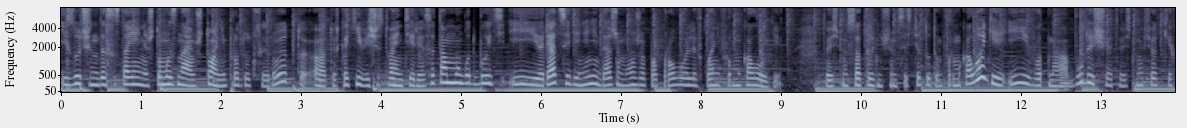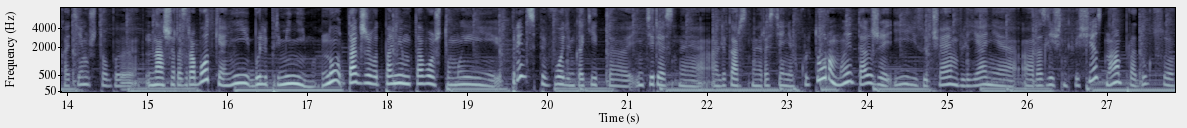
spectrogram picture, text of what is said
изучены до состояния, что мы знаем, что они продуцируют, а, то есть какие вещества интересы там могут быть, и ряд соединений даже мы уже попробовали в плане фармакологии. То есть мы сотрудничаем с Институтом фармакологии фармакологии, и вот на будущее, то есть мы все-таки хотим, чтобы наши разработки, они были применимы. Ну, также вот помимо того, что мы, в принципе, вводим какие-то интересные лекарственные растения в культуру, мы также и изучаем влияние а, различных веществ на продукцию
